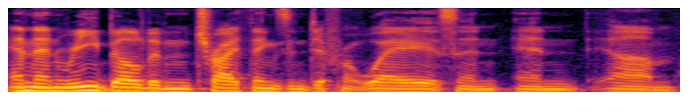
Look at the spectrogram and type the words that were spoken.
and then rebuild it and try things in different ways. And and um,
